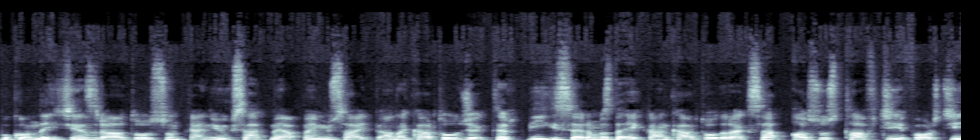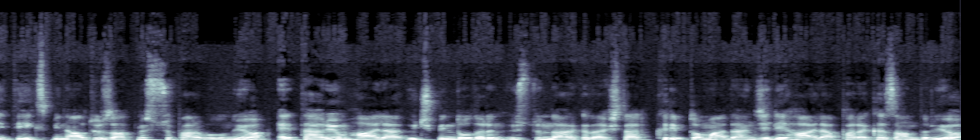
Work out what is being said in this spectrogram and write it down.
Bu konuda içiniz rahat olsun. Yani yükseltme yapmaya müsait bir anakart olacaktır. Bilgisayarımızda ekran kartı olaraksa Asus TUF GeForce GTX 1660 Super bulunuyor. Ethereum hala 3000 doların üstünde arkadaşlar. Kripto madenciliği hala para kazandırıyor.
